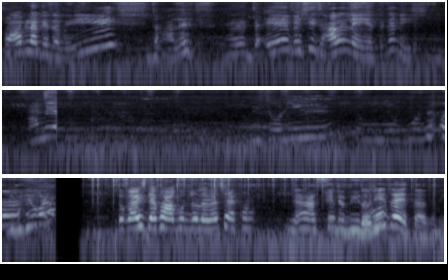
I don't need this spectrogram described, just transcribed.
সব লাগে যাবে। ইস ঝালে। এ বেশি ঝাল নেই এতে জানিস? আমি তো গাইস দেখো আগুন জ্বলে গেছে এখন এটা ধরিয়ে দেয় তাড়াতাড়ি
